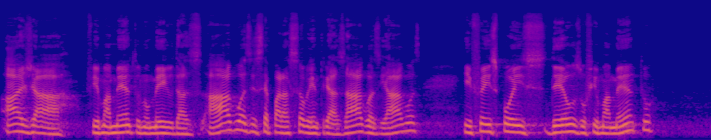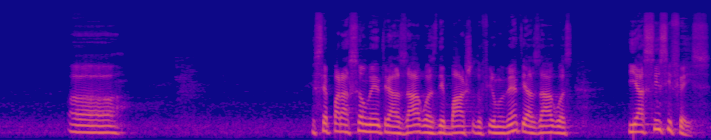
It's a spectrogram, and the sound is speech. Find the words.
haja firmamento no meio das águas e separação entre as águas e águas, e fez, pois, Deus o firmamento. Uh, e separação entre as águas debaixo do firmamento e as águas, e assim se fez.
